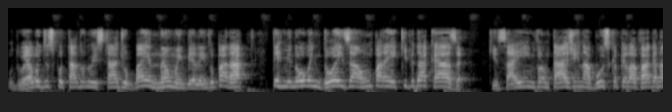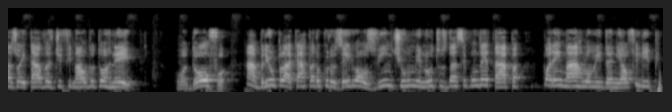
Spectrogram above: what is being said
O duelo disputado no estádio Baenão em Belém do Pará terminou em 2 a 1 para a equipe da casa, que sai em vantagem na busca pela vaga nas oitavas de final do torneio. Rodolfo abriu o placar para o Cruzeiro aos 21 minutos da segunda etapa, porém Marlon e Daniel Felipe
